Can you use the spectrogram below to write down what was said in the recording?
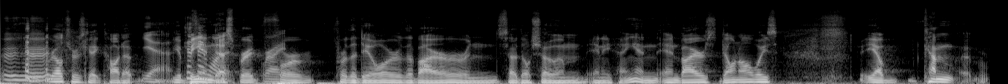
them. Mm-hmm. Realtors get caught up. Yeah, you're 'cause being desperate right. for for the deal or the buyer, and so they'll show them anything. And and buyers don't always, you know, come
